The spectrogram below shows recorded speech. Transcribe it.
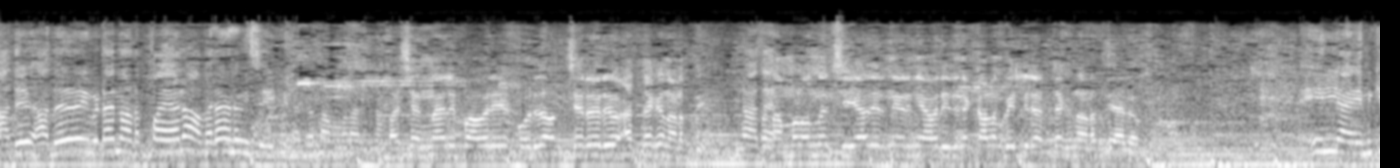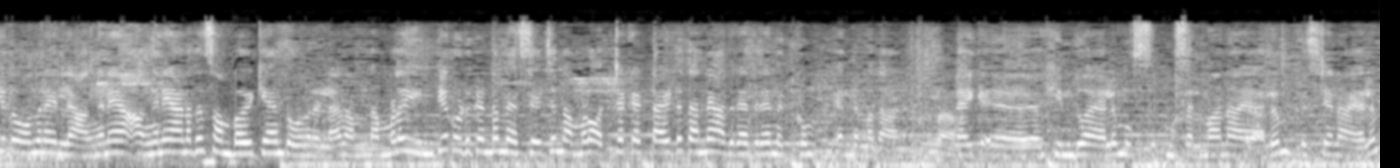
അത് അത് ഇവിടെ നടപ്പായാലും അവരാണ് വിജയിക്കുന്നത് നമ്മളല്ല. പക്ഷെ എന്നാൽ ഇപ്പൊ അവർ ഒരു ചെറിയൊരു അറ്റാക്ക് നടത്തി. നമ്മളൊന്നും ചെയ്യാതിരുന്നു കഴിഞ്ഞാൽ അവർ ഇതിനേക്കാളും വലിയൊരു അറ്റാക്ക് നടത്തിയാലോ? ഇല്ല എനിക്ക് തോന്നുന്നില്ല. അങ്ങനെ അങ്ങനെയാണത് സംഭവിക്കാൻ തോന്നുന്നില്ല. നമ്മൾ ഇന്ത്യ കൊടുക്കേണ്ട മെസ്സേജ് നമ്മൾ ഒറ്റക്കെട്ടായിട്ട് തന്നെ അതിനെതിരെ നിൽക്കും എന്നുള്ളതാണ്. ലൈക്ക് ഹിന്ദു ആയാലും മുസൽമാൻ ആയാലും ക്രിസ്ത്യൻ ആയാലും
